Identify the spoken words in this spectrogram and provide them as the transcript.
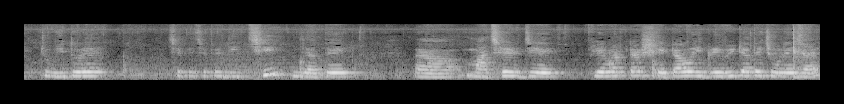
একটু ভিতরে চেপে চেপে দিচ্ছি যাতে মাছের যে ফ্লেভারটা সেটাও এই গ্রেভিটাতে চলে যায়।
